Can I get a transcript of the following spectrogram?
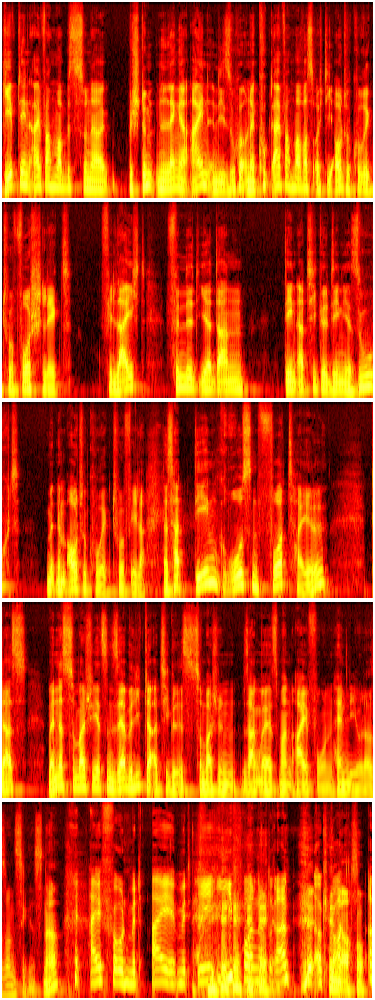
gebt den einfach mal bis zu einer bestimmten Länge ein in die Suche und dann guckt einfach mal, was euch die Autokorrektur vorschlägt. Vielleicht findet ihr dann den Artikel, den ihr sucht, mit einem Autokorrekturfehler. Das hat den großen Vorteil, dass, wenn das zum Beispiel jetzt ein sehr beliebter Artikel ist, zum Beispiel, sagen wir jetzt mal ein iPhone, Handy oder sonstiges, ne? iPhone mit I, mit EI vorne dran. Oh genau. Gott, oh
